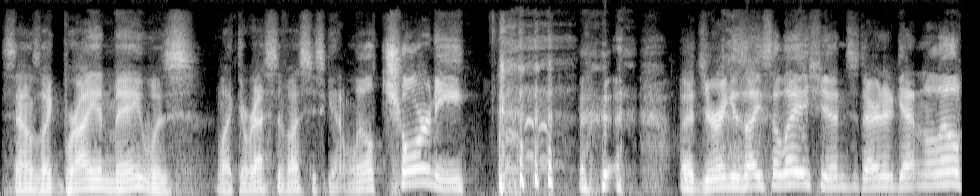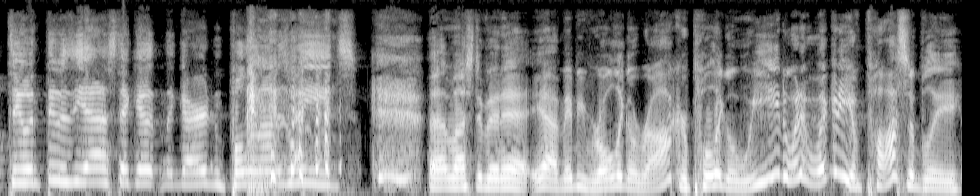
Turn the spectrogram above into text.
Sounds like Brian May was like the rest of us, he's getting a little chorny. Uh, during his isolation, started getting a little too enthusiastic out in the garden, pulling on his weeds. That must have been it. Yeah, maybe rolling a rock or pulling a weed. What what could he have possibly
